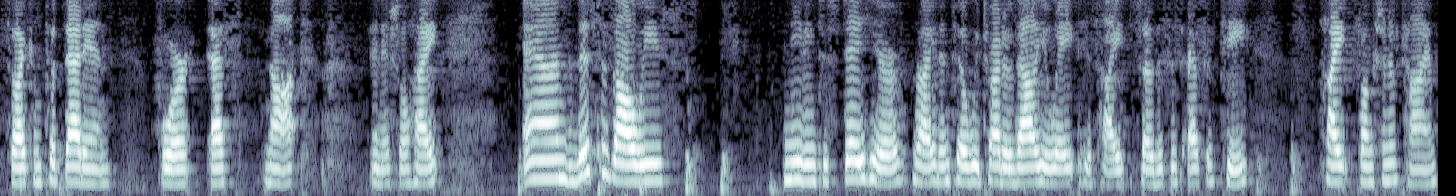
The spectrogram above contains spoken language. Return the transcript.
So I can put that in for s naught, initial height. And this is always needing to stay here, right, until we try to evaluate his height. So this is s of t, height function of time.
